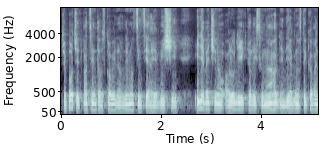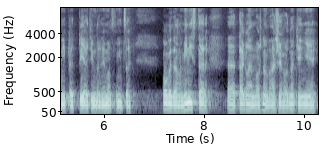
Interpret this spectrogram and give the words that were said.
že počet pacientov s covidom v nemocniciach je vyšší. Ide väčšinou o ľudí, ktorí sú náhodne diagnostikovaní pred prijatím do nemocnice povedal minister, e, tak len možno vaše hodnotenie.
